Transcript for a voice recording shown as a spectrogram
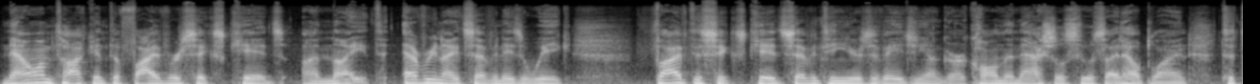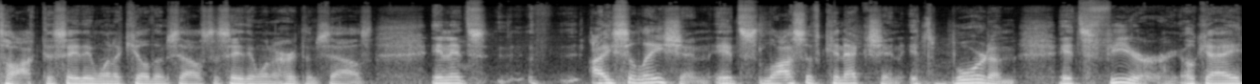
Now I'm talking to five or six kids a night, every night, seven days a week five to six kids, 17 years of age and younger, are calling the National Suicide Helpline to talk, to say they want to kill themselves, to say they want to hurt themselves. And it's isolation, it's loss of connection, it's boredom, it's fear, okay?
